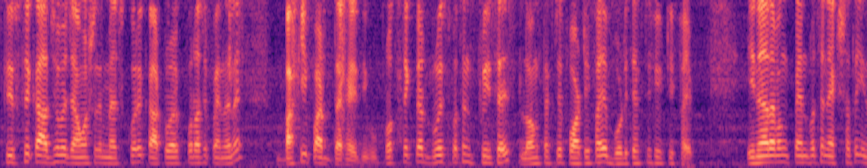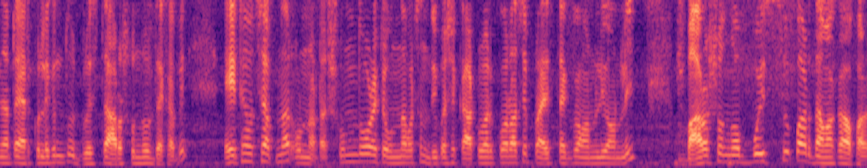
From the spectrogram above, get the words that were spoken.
স্লিপসে কাজ হবে, জামার সাথে ম্যাচ করে কাটওয়ার্ক করা আছে প্যানেলে। বাকি পার্ট দেখাই দিব। প্রত্যেকটা ড্রেস পাচ্ছেন ফ্রি সাইজ লং থাকছে ফর্টি ফাইভ বডি থাকছে ফিফটি ফাইভ ইনার এবং প্যান্ট পাচ্ছেন একসাথে ইনারটা অ্যাড করলে কিন্তু ড্রেসটা আরও সুন্দর দেখাবে। এটা হচ্ছে আপনার ওন্নাটা। সুন্দর একটা ওন্না পাচ্ছেন। দুই পাশে কাটওয়ার্ক করা আছে প্রাইস থাকবে অনলি অনলি বারোশো নব্বই super dhamaka offer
